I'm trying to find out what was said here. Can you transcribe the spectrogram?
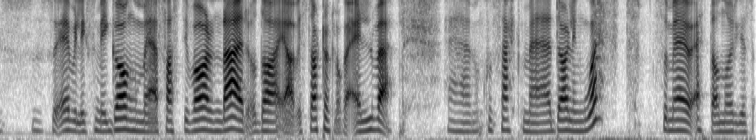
Så, så, er vi liksom i gang med festivalen der, og da, ja, vi starta klokka 11. Eh, konsert med Darling West, som er jo et av Norges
